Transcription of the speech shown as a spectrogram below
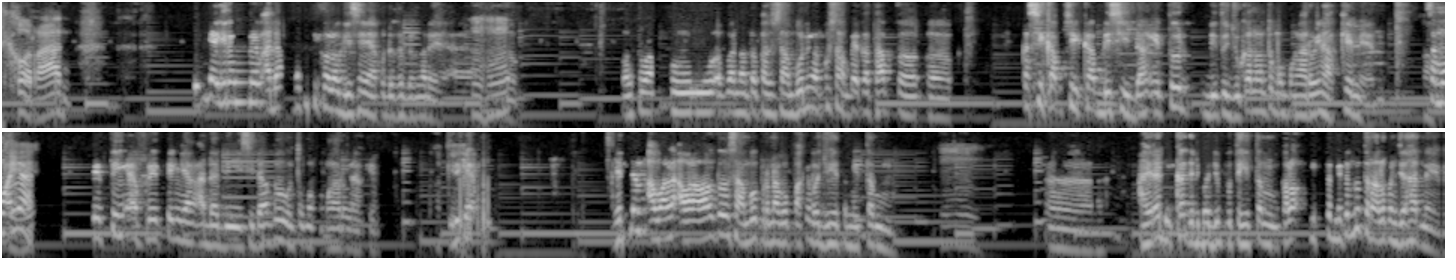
di koran. Jadi kayak gini ada psikologisnya? Ya aku dengar dengar ya mm-hmm. waktu aku apa nonton kasus Sambo ini aku sampai ke tahap ke, ke ke sikap-sikap di sidang itu ditujukan untuk mempengaruhi hakim ya okay. semuanya. Everything everything yang ada di sidang tuh untuk mempengaruhi hakim. Okay. jadi kayak jadi kan awal awal awal tuh Sambo pernah pakai baju hitam hitam mm. uh, akhirnya dikat jadi baju putih hitam kalau hitam hitam tuh terlalu penjahat nih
